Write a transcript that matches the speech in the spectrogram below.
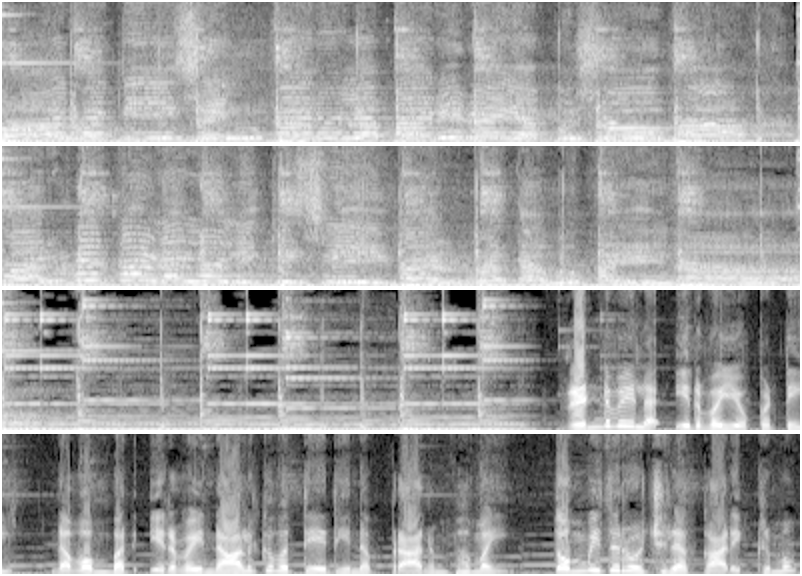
పార్వతీ పరిణయపు శోభ వర్ణ కళలొలికి శ్రీ పర్వతము పైన. రెండు వేల ఇరవై ఒకటి నవంబర్ ఇరవై నాలుగవ తేదీన ప్రారంభమై తొమ్మిది రోజుల కార్యక్రమం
